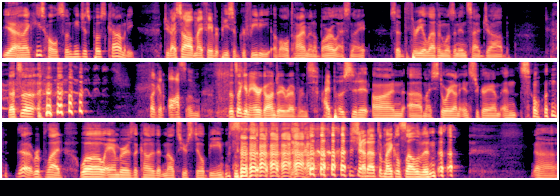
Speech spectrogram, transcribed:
Yeah. And like he's wholesome. He just posts comedy. Dude, I saw my favorite piece of graffiti of all time at a bar last night. Said 311 was an inside job. That's a Fucking awesome. that's like an Eric Andre reference. I posted it on uh, my story on Instagram, and someone uh, replied, "Whoa, amber is the color that melts your steel beams." Shout out to Michael Sullivan. uh,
